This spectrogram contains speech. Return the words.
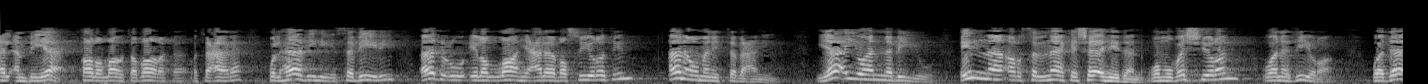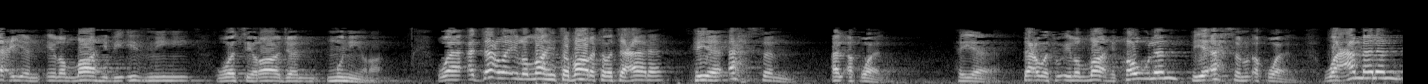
الأنبياء. قال الله تبارك وتعالى قل هذه سبيلي أدعو إلى الله على بصيرة أنا ومن اتبعني. يا أيها النبي إنا أرسلناك شاهدا ومبشرا ونذيرا وداعيا إلى الله بإذنه وسراجا منيرا. والدعوة إلى الله تبارك وتعالى هي أحسن الأقوال. هي دعوة إلى الله قولا هي أحسن الأقوال. وعملا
